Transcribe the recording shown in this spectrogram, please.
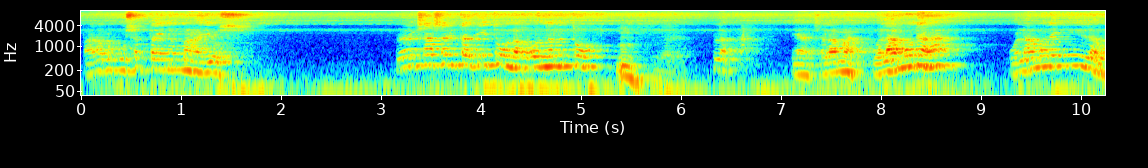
Para mag-usap tayo ng maayos. Wala nagsasalita dito. Naka-on naman to. Hmm. Wala. Yan, salamat. Wala mo na. Wala mo na yung ilaw.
